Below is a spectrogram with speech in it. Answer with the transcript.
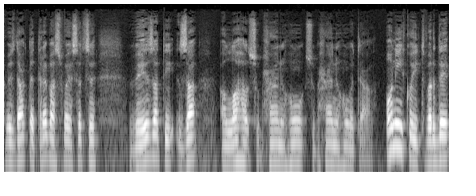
već dakle treba svoje srce vezati za Allaha subhanahu, subhanahu wa ta'ala. Oni koji tvrde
